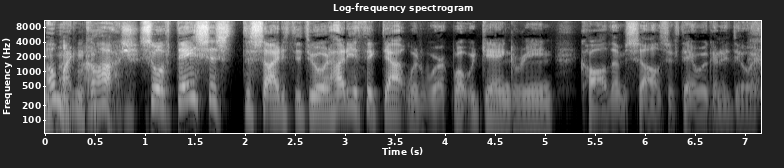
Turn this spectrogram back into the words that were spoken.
Oh my gosh. So if they just decided to do it, how do you think that would work? What would Gang Green call themselves if they were going to do it?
